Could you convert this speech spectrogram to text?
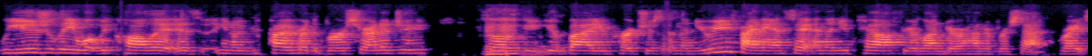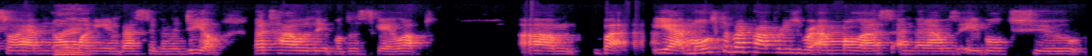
we usually what we call it is you know you've probably heard the BRRRR strategy so mm-hmm. you, you, buy you purchase and then you refinance it and then you pay off your lender 100% right so i have no right. money invested in the deal that's how i was able to scale up um, but yeah most of my properties were mls and then i was able to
